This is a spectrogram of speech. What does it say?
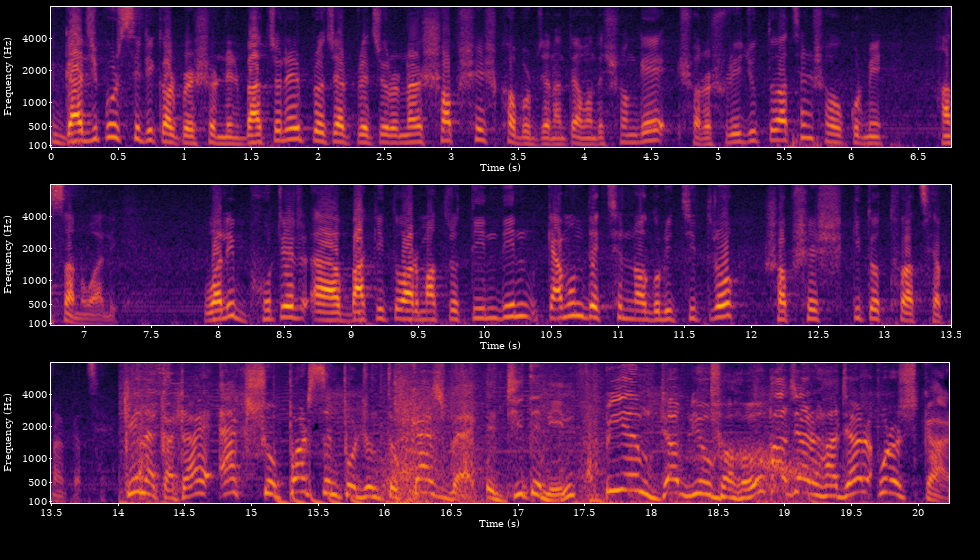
গাজীপুর সিটি কর্পোরেশন নির্বাচনের প্রচার প্রচারণার সবশেষ খবর জানাতে আমাদের সঙ্গে সরাসরি যুক্ত আছেন সহকর্মী হাসান ওয়ালি। ওয়ালি ভোটের বাকি তো আর মাত্র তিন দিন। কেমন দেখছেন নগরীর চিত্র? সবশেষ কি তথ্য আছে আপনার কাছে? কেনাকাটায় একশো পার্সেন্ট পর্যন্ত ক্যাশব্যাক। জিতে নিন বিএমডব্লিউ সহ হাজার হাজার পুরস্কার।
